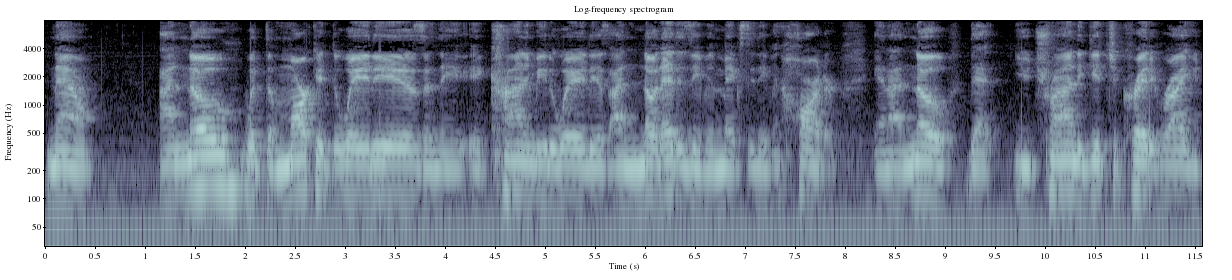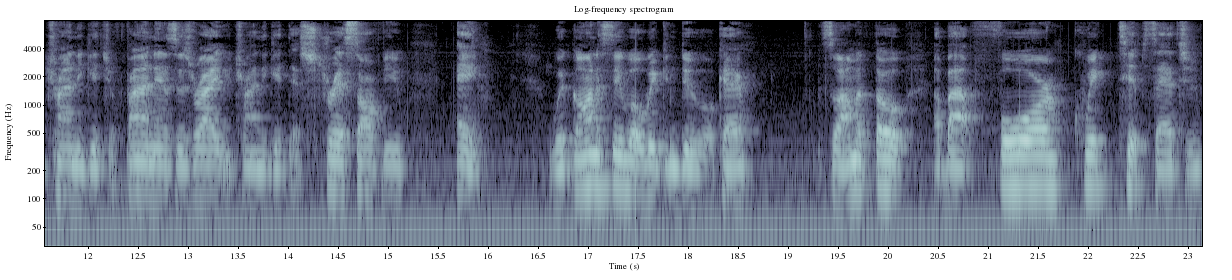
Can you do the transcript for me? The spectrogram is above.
Now, I know with the market the way it is and the economy the way it is, I know that is even makes it even harder. And I know that you're trying to get your credit right, you're trying to get your finances right, you're trying to get that stress off you. Hey, we're going to see what we can do, okay? So I'm going to throw about four quick tips at you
